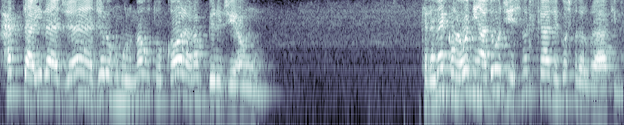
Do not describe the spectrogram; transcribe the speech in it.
Hatta idha jaa ađeluhumul mautu, kala rabbi rji'un. Kada nekome od njiha dođe smrt, kaže, gospodar, vrati me.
